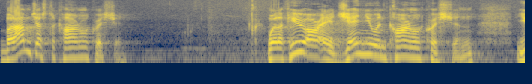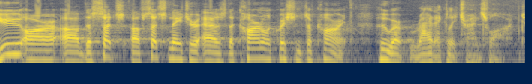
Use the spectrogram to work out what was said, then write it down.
but I'm just a carnal Christian. Well, if you are a genuine carnal Christian, you are of, the such, of such nature as the carnal Christians of Corinth, who were radically transformed.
